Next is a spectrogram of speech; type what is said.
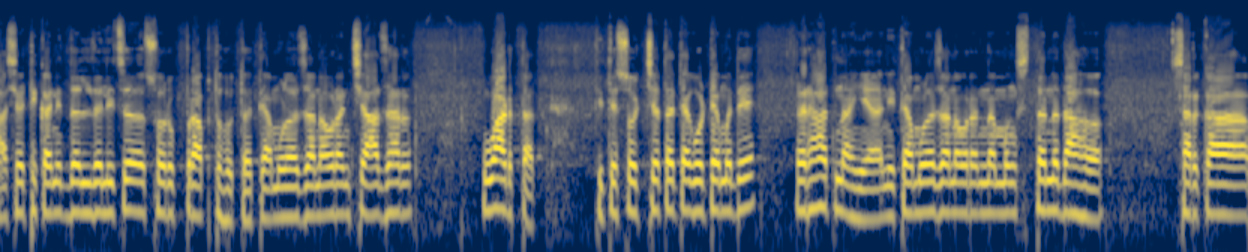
अशा ठिकाणी दलदलीचं स्वरूप प्राप्त होतं. त्यामुळं जनावरांचे आजार वाढतात. तिथे स्वच्छता त्या गोट्यामध्ये राहत नाही आणि त्यामुळं जनावरांना मग स्तनदाह सारखा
